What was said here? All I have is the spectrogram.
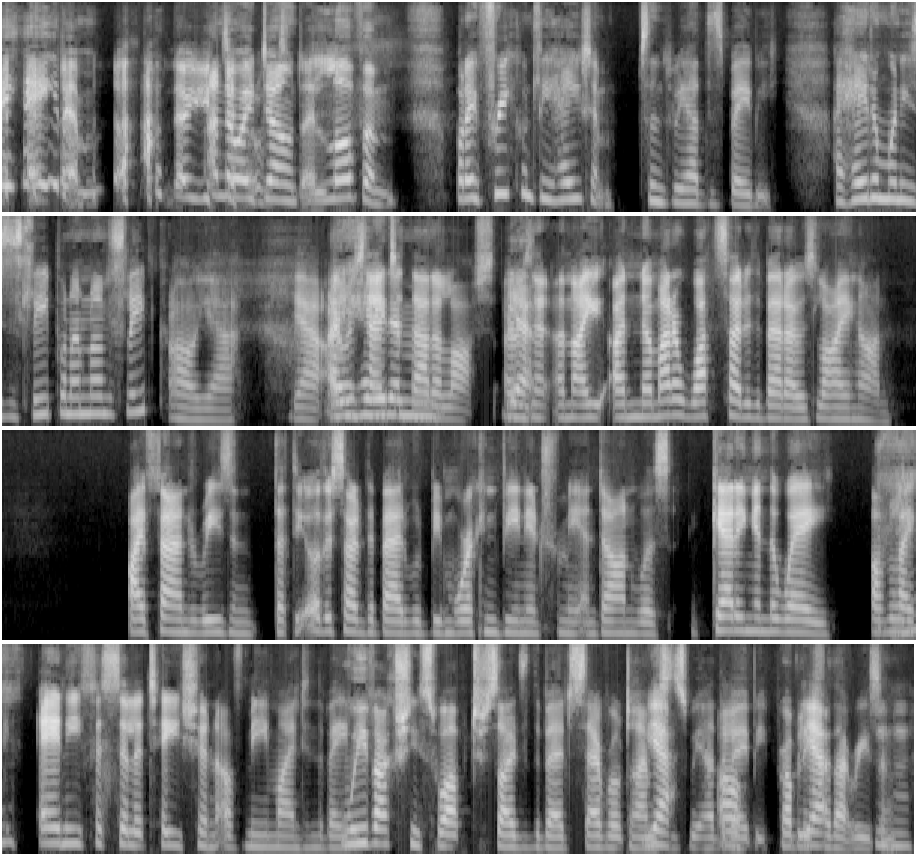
I hate him. no, you I know I don't. I love him, but I frequently hate him since we had this baby. I hate him when he's asleep when I'm not asleep. Oh yeah. Yeah, I I, resented that a lot. I yeah. resent, and I, and no matter what side of the bed I was lying on, I found a reason that the other side of the bed would be more convenient for me. And Don was getting in the way of like any facilitation of me minding the baby. We've actually swapped sides of the bed several times Yeah. since we had the Oh, baby, probably yeah. for that reason. Mhm.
